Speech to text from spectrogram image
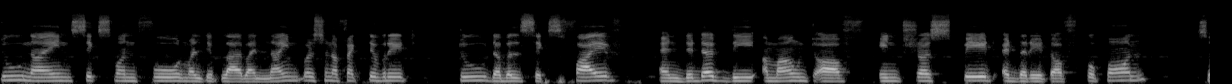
29614 multiplied by 9% effective rate 2665 and deduct the amount of interest paid at the rate of coupon so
